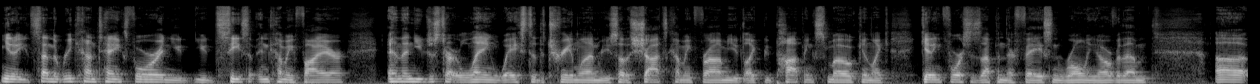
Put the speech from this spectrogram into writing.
you know, you'd send the recon tanks forward and you'd, you'd see some incoming fire, and then you just start laying waste to the tree line where you saw the shots coming from. You'd like be popping smoke and like getting forces up in their face and rolling over them. Uh,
